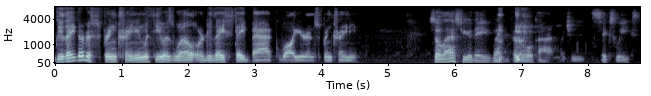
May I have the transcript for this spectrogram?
do they go to spring training with you as well, or do they stay back while you're in spring training? So last year they went for the whole time, which is six weeks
